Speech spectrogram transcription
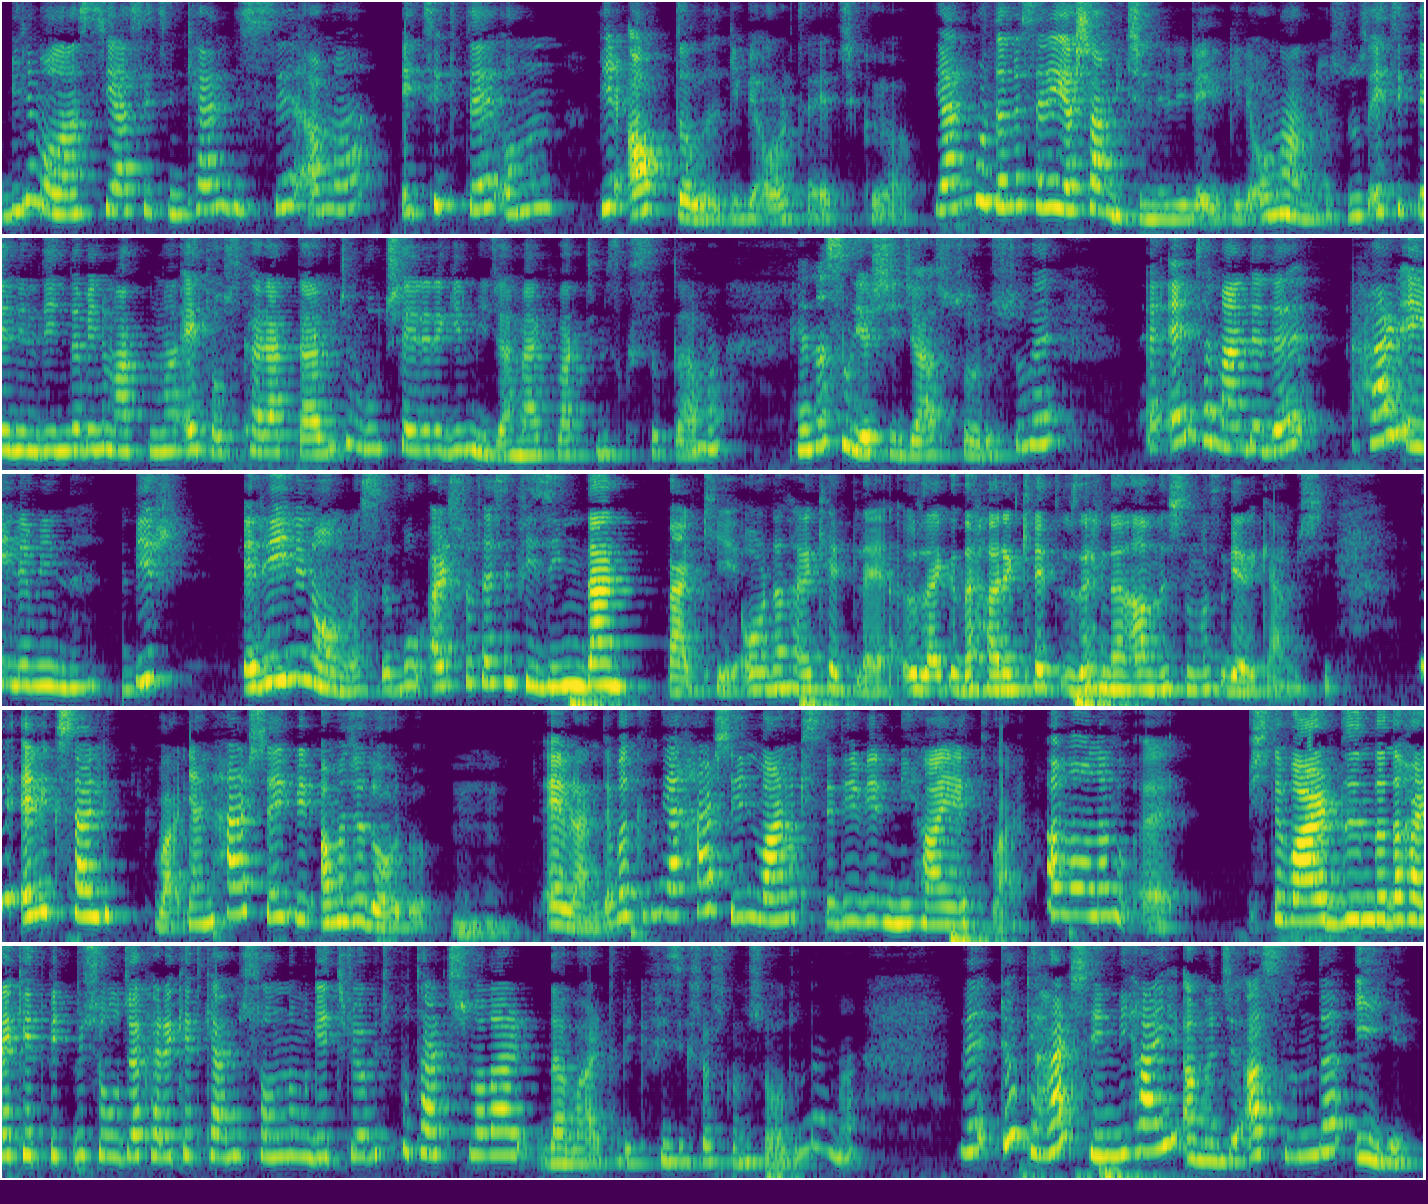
bilim olan siyasetin kendisi ama etik de onun bir alt dalı gibi ortaya çıkıyor. Yani burada mesele yaşam biçimleriyle ilgili onu anlıyorsunuz. Etik denildiğinde benim aklıma etos, karakter, bütün bu şeylere girmeyeceğim. Belki vaktimiz kısıtlı ama ya nasıl yaşayacağız sorusu ve e, en temelde de her eylemin bir ereğinin olması, bu Aristoteles'in fiziğinden belki oradan hareketle özellikle de hareket üzerinden anlaşılması gereken bir şey. Bir ereksellik var. Yani her şey bir amaca doğru. Hı hı. Evrende. Bakın yani her şeyin varmak istediği bir nihayet var. Ama ona e, işte vardığında da hareket bitmiş olacak. Hareket kendi sonunu mu getiriyor? Bütün bu tartışmalar da var tabii ki fizik söz konusu olduğunda ama ve diyor ki her şeyin nihai amacı aslında iyi.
